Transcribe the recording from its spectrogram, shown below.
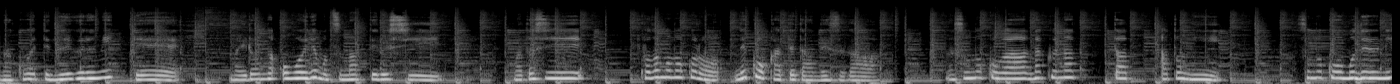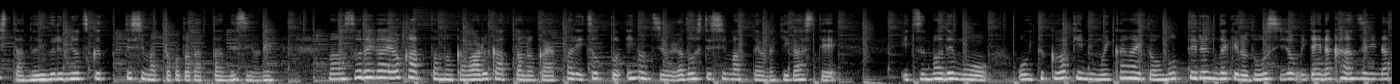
まあこうやってぬいぐるみって、まあ、いろんな思い出も詰まってるし私子供の頃猫を飼ってたんですがその子が亡くなった後にその子をモデルにしたぬいぐるみを作ってしまったことがあったんですよね。まあそれが良かったのか悪かったのかやっぱりちょっと命を宿してしまったような気がしていつまでも置いとくわけにもいかないと思ってるんだけどどうしようみたいな感じになっ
